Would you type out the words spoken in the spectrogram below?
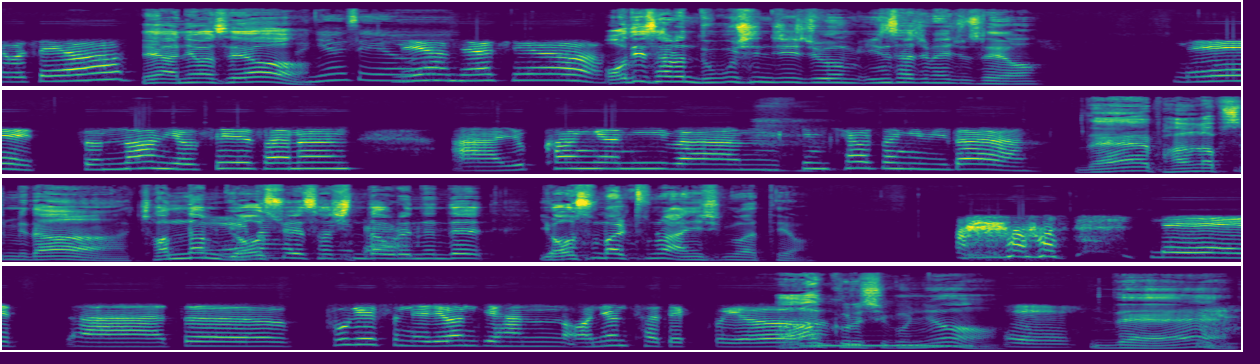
여보세요? 예, 안녕하세요. 안녕하세요. 네, 안녕하세요. 어디 사는 누구신지 좀 인사 좀 해주세요. 네, 전남 여수에 사는 아, 6학년 2반 김효정입니다. 네, 반갑습니다. 전남 네, 여수에 반갑습니다. 사신다고 그랬는데 여수 말투는 아니신 것 같아요. 네, 아, 저, 북에서 내려온 지 한 5년 차 됐고요. 아, 그러시군요. 네. 네.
